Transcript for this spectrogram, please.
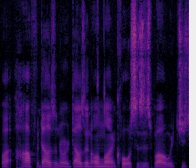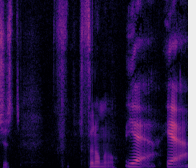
what half a dozen or a dozen online courses as well, which is just f- phenomenal. Yeah, yeah.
